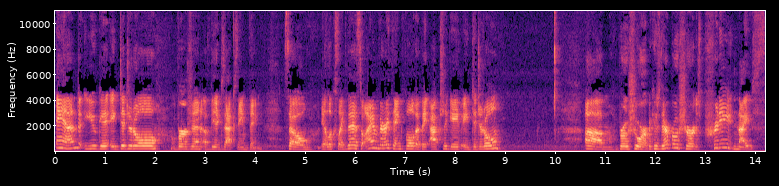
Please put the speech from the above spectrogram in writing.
and you get a digital version of the exact same thing. So it looks like this. So I am very thankful that they actually gave a digital um, brochure because their brochure is pretty nice.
